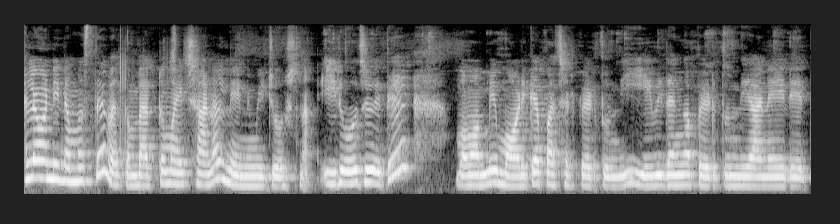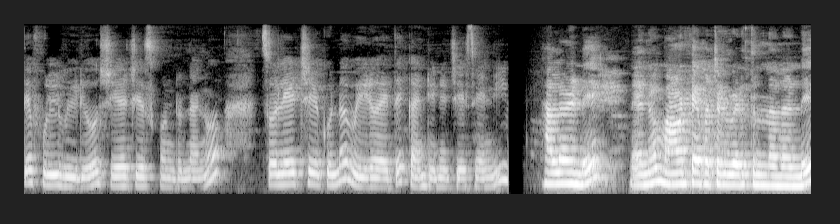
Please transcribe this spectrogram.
హలో అండి నమస్తే. Welcome back to my channel. నేను మీ జోష్న ఈరోజు అయితే మా మమ్మీ మామిడికాయ పచ్చడి పెడుతుంది. ఏ విధంగా పెడుతుంది అనేది అయితే ఫుల్ వీడియో షేర్ చేసుకుంటున్నాను. సో లేట్ చేయకుండా వీడియో అయితే కంటిన్యూ చేసేయండి. హలో అండి నేను మామిడికాయ పచ్చడి పెడుతున్నానండి.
